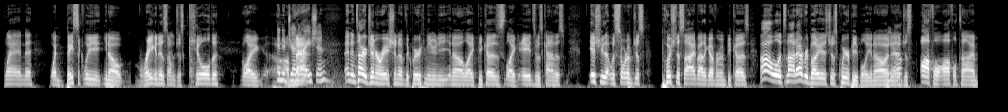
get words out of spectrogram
when when basically, you know, Reaganism just killed like In a a ma- an entire generation of the queer community, you know, like because like AIDS was kind of this issue that was sort of just pushed aside by the government because oh well it's not everybody it's just queer people you know and Yep. just awful awful time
